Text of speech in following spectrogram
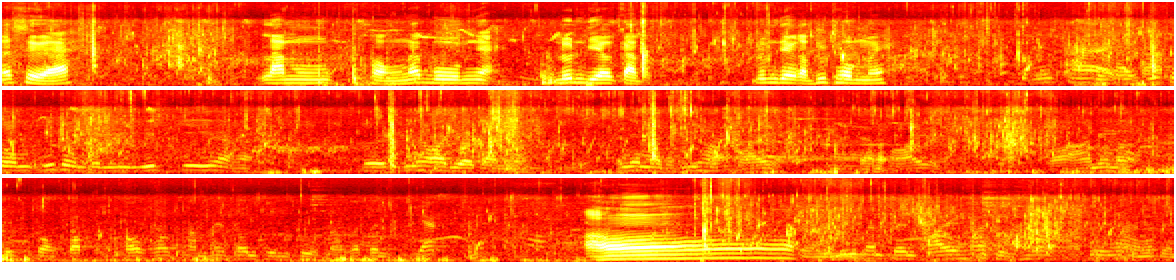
น้าเสือ ลำของน้าบูมเนี่ย รุ่นเดียวกับ รุ่นเดียวกับพี่ทมไหมไม่ใช่พี่ชมพี่ชมเป็นวิสกี้อะ ครับโดยยี่ห้อเดียวกัน อันนี้มาจากยี่ห้อพอยต์แต่พอยพออันนี้มาลูกกองป๊อปเขาเขาทำให้ต้นทุนถูกหน่อยก็เป็นแจ็คอ๋อ อันนี้มันเป็นไซส์5.5พูดง่ายๆมันเป็น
